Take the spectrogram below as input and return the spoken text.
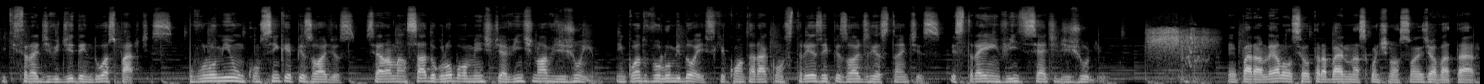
e que será dividida em duas partes. O volume 1, com 5 episódios, será lançado globalmente dia 29 de junho, enquanto o volume 2, que contará com os três episódios restantes, estreia em 27 de julho. Em paralelo ao seu trabalho nas continuações de Avatar,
